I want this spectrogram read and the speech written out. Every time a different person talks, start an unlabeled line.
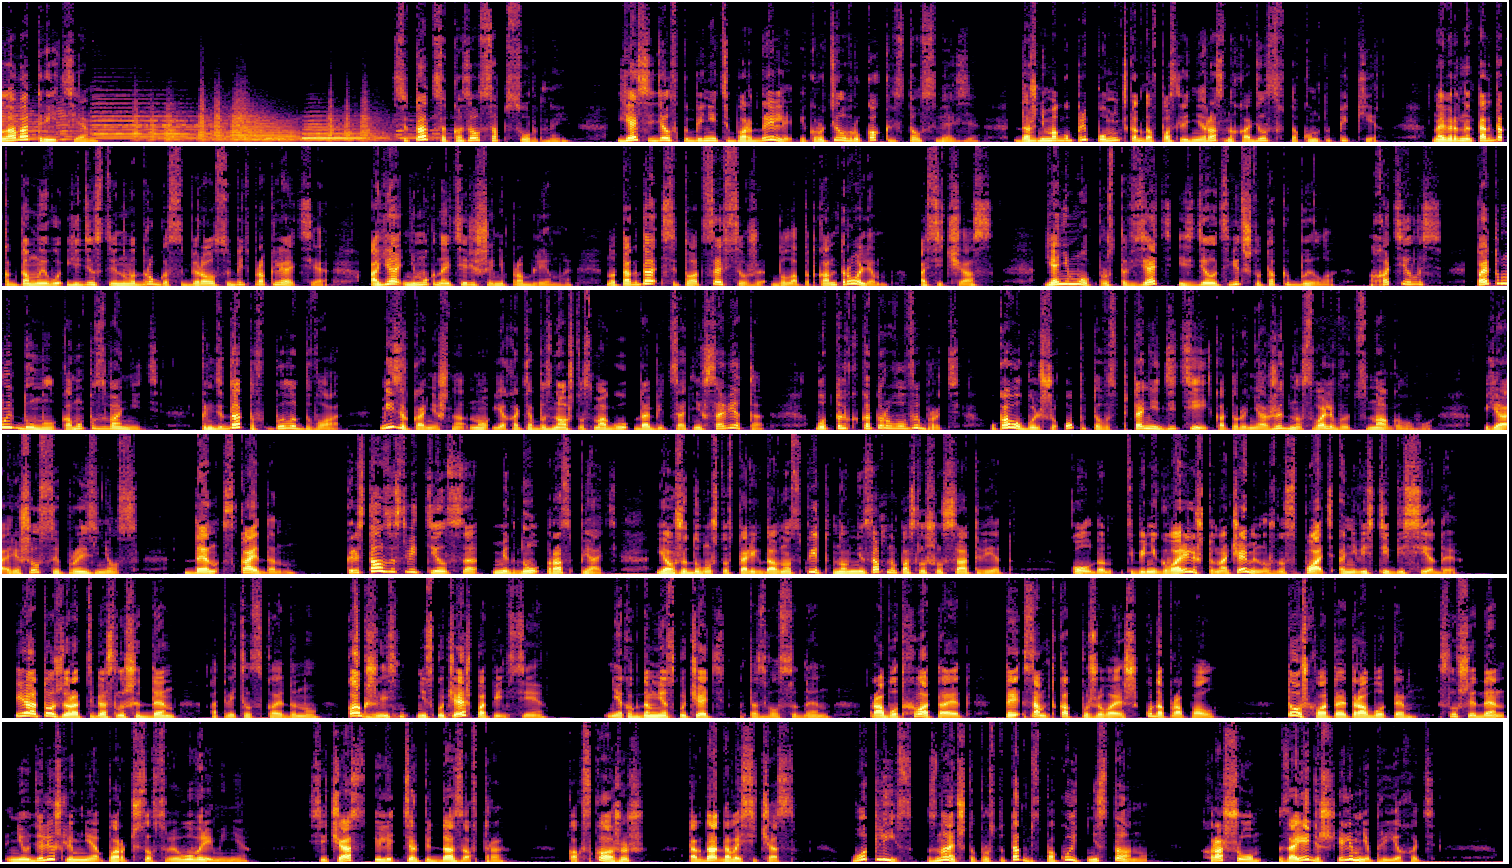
Глава третья. Ситуация казалась абсурдной. Я сидел в кабинете борделя и крутил в руках кристалл связи. Даже не могу припомнить, когда в последний раз находился в таком тупике. Наверное, тогда, когда моего единственного друга собиралось убить проклятие, а я не мог найти решение проблемы. Но тогда ситуация все же была под контролем. А сейчас? Я не мог просто взять и сделать вид, что так и было. А хотелось. Поэтому и думал, кому позвонить. Кандидатов было два – Мизер, конечно, но я хотя бы знал, что смогу добиться от них совета. Вот только которого выбрать? У кого больше опыта в воспитании детей, которые неожиданно сваливаются на голову? Я решился и произнес. «Дэн Скайден». Кристалл засветился, мигнул раз пять. Я уже думал, что старик давно спит, но внезапно послышался ответ. «Колден, тебе не говорили, что ночами нужно спать, а не вести беседы?» «Я тоже рад тебя слышать, Дэн», — ответил Скайдену. «Как жизнь? Не скучаешь по пенсии?» «Некогда мне скучать», — отозвался Дэн. «Работ хватает. Ты сам-то как поживаешь? Куда пропал?» «Тоже хватает работы. Слушай, Дэн, не уделишь ли мне пару часов своего времени?» «Сейчас или терпит до завтра?» «Как скажешь. Тогда давай сейчас». «Вот Лис знает, что просто так беспокоить не стану». «Хорошо. Заедешь или мне приехать?»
